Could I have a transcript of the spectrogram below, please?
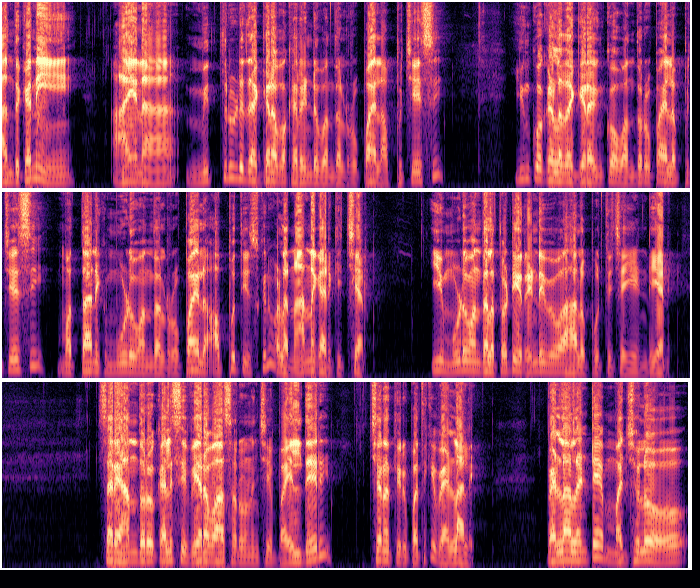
అందుకని ఆయన మిత్రుడి దగ్గర ఒక రెండు వందల రూపాయలు అప్పు చేసి ఇంకొకళ్ళ దగ్గర ఇంకో వంద రూపాయలు అప్పు చేసి మొత్తానికి మూడు వందల రూపాయలు అప్పు తీసుకుని వాళ్ళ నాన్నగారికి ఇచ్చారు. ఈ మూడు వందలతోటి రెండు వివాహాలు పూర్తి చేయండి అని. సరే అందరూ కలిసి వీరవాసరం నుంచి బయలుదేరి చిన్న తిరుపతికి వెళ్ళాలి. వెళ్ళాలంటే మధ్యలో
